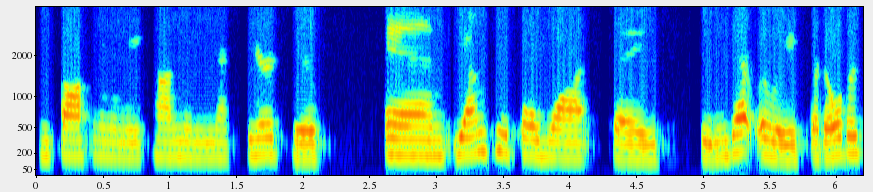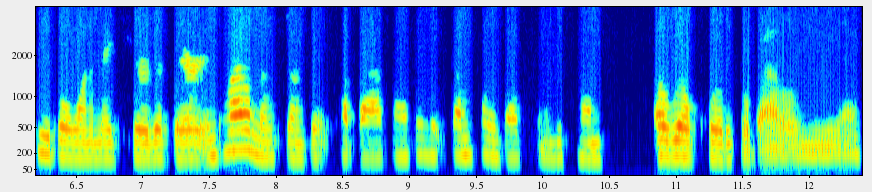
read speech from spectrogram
some softening in the economy in the next year or two. And young people want, say, student debt relief, but older people want to make sure that their entitlements don't get cut back. And I think at some point that's going to become a real political battle in the U.S.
